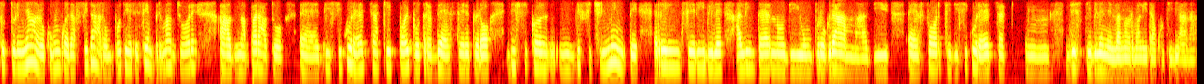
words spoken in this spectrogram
sottolineare o comunque ad affidare un potere sempre maggiore ad un apparato eh, di sicurezza che poi potrebbe essere però difficol- difficilmente reinseribile all'interno di un programma di eh, forze di sicurezza mh, mm, gestibile nella normalità quotidiana.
